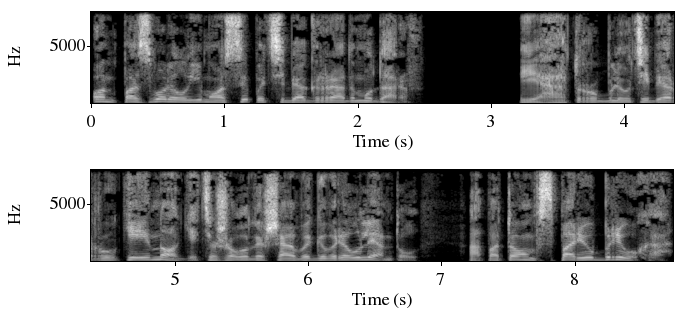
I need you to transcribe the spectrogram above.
он позволил ему осыпать себя градом ударов. «Я отрублю тебе руки и ноги», — тяжело дыша выговорил Лентул, «а потом вспорю брюхо».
